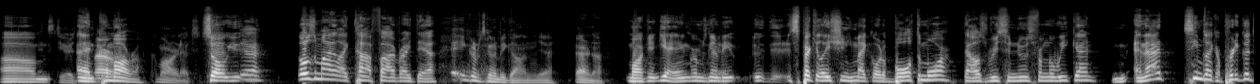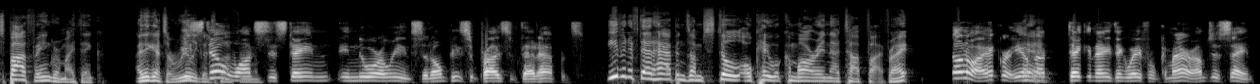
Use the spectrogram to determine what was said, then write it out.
um and Kamara. Kamara. Kamara next. So you, yeah. Those are my like top five right there. Ingram's gonna be gone. Yeah, fair enough. Marking, yeah, Ingram's going to be uh, speculation. He might go to Baltimore. That was recent news from the weekend, and that seems like a pretty good spot for Ingram. I think. I think that's a really he good. still spot for wants to stay in, in New Orleans. So don't be surprised if that happens. Even if that happens, I'm still okay with Kamara in that top five, right? No, no, I agree. I'm not taking anything away from Kamara. I'm just saying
